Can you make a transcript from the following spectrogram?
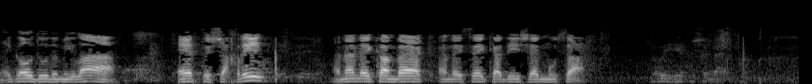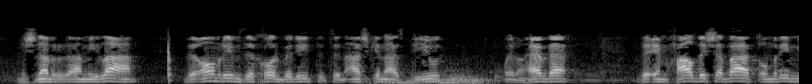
They go do the Milah after Shachrit, and then they come back and they say Kaddish and Musaf. Mishnah Brura Milah, v'omrim zechor berit, it's an Ashkenaz piyut. We don't have that. The V'imhal b'Shabbat, omrim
